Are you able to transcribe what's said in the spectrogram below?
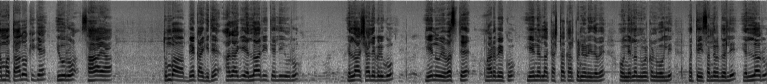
ನಮ್ಮ ತಾಲೂಕಿಗೆ ಇವರು ಸಹಾಯ ತುಂಬ ಬೇಕಾಗಿದೆ. ಹಾಗಾಗಿ ಎಲ್ಲ ರೀತಿಯಲ್ಲಿ ಇವರು ಎಲ್ಲ ಶಾಲೆಗಳಿಗೂ ಏನು ವ್ಯವಸ್ಥೆ ಮಾಡಬೇಕು, ಏನೆಲ್ಲ ಕಷ್ಟ ಕಾರ್ಪಣ್ಯಗಳಿದ್ದಾವೆ ಅವನ್ನೆಲ್ಲ ನೋಡ್ಕೊಂಡು ಹೋಗಲಿ. ಮತ್ತು ಈ ಸಂದರ್ಭದಲ್ಲಿ ಎಲ್ಲರೂ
